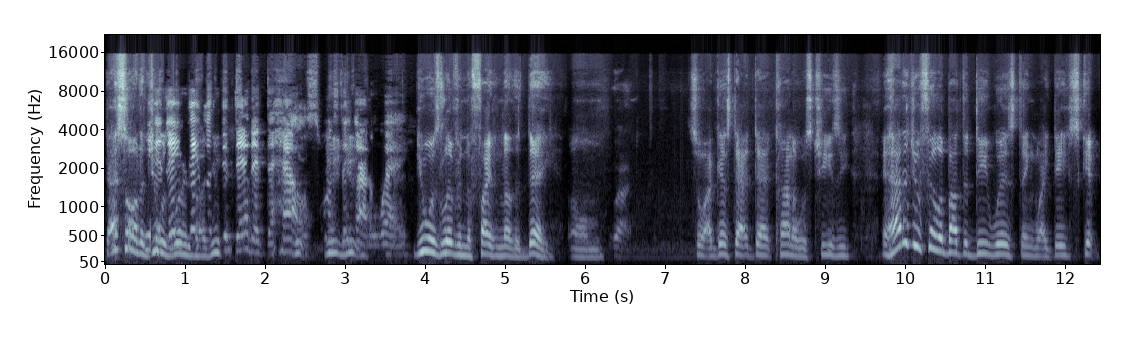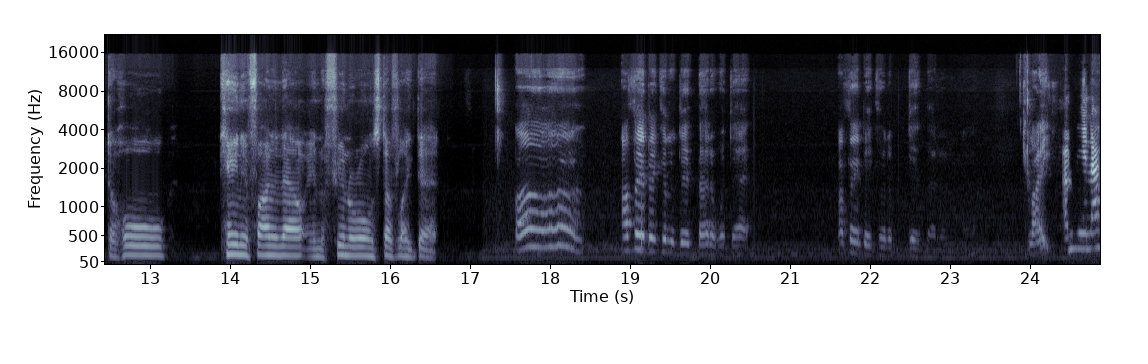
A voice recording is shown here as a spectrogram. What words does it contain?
That's all that you Yeah, was they, worried they about. left You, dead at the house you- once you- they got away. you was living to fight another day. Um, Right. So I guess that that kind of was cheesy. And how did you feel about the D Wiz thing? Like they skipped the whole Kanan finding out and the funeral and stuff like that. Uh, I think they could have did better with that. I think they could have did better. Like, I mean, I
